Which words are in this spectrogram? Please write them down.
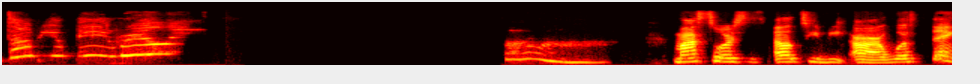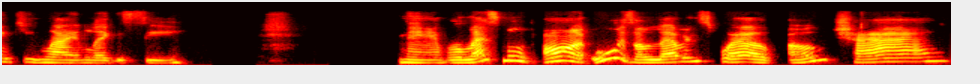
WB, really? Oh. My source is LTBR. Well, thank you, Lion Legacy. Man, well, let's move on. Ooh, it's 11 12. Oh, child.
